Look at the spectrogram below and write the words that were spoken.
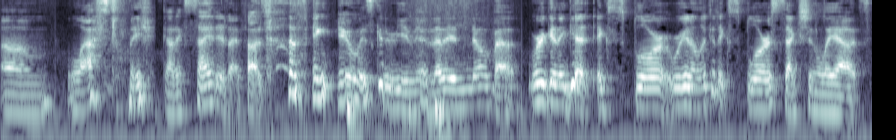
Um, lastly, got excited. I thought something new was going to be in there that I didn't know about. We're going to get explore, we're going to look at explore section layouts.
